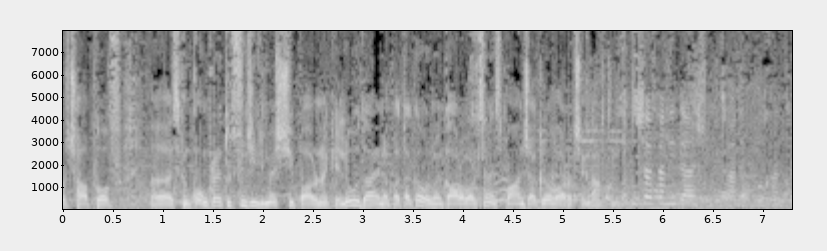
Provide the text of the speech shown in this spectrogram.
որ չափով, այսինքն կոնկրետություն չի մեզ չի պարունակելու, դա է նպատակը, որ մենք կառավարության հենց պահանջագրով առաջ ենք արդեն։ Ռուսաստանի Դաշնությանը փոխանցած ձեր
